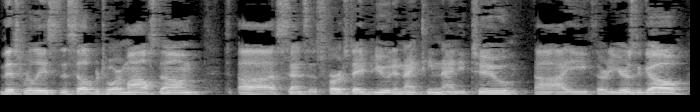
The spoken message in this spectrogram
This release is a celebratory milestone uh, since its first debuted in 1992, uh, i.e., 30 years ago.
